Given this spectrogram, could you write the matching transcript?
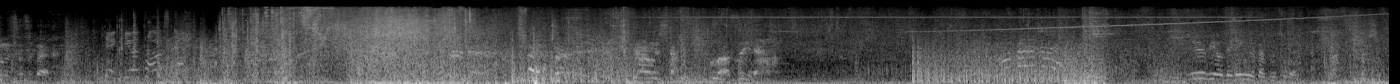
ウンさせた敵を倒したダウンしたまずい。な10秒でリングが閉じる。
